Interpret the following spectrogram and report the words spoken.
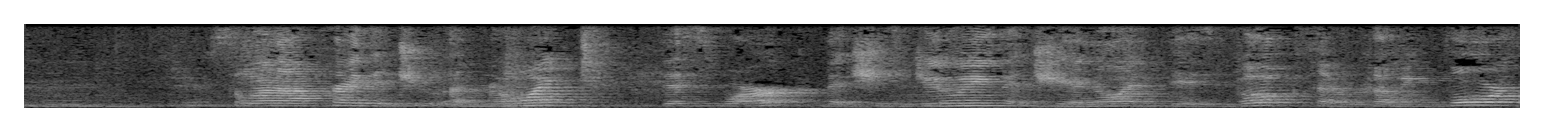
Mm-hmm. So Lord, I pray that you anoint this work that she's mm-hmm. doing, that she anoint these books that are coming forth,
